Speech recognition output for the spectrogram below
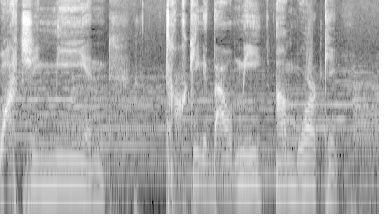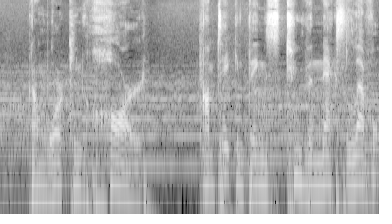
watching me and talking about me, I'm working. I'm working hard. I'm taking things to the next level.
